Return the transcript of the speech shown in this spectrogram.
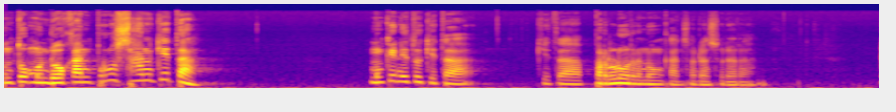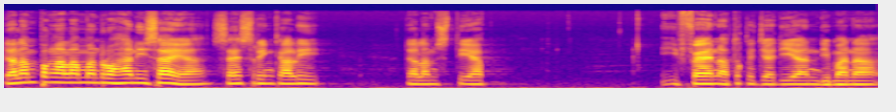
untuk mendoakan perusahaan kita? Mungkin itu kita kita perlu renungkan saudara-saudara. Dalam pengalaman rohani saya, saya sering kali dalam setiap event atau kejadian di mana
